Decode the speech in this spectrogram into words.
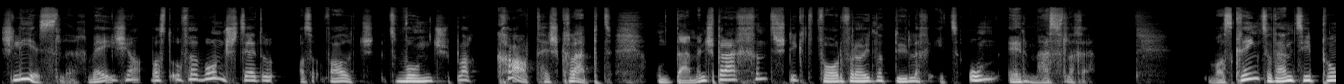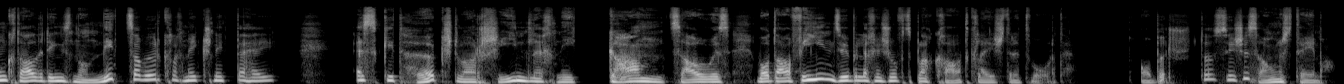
schliesslich weisst ja, was du auf einen Wunschzettel, also falsch, das Wunschplakat hast geklebt. Und dementsprechend steigt die Vorfreude natürlich ins Unermessliche. Was klingt zu diesem Zeitpunkt allerdings noch nicht so wirklich mitgeschnitten haben, es gibt höchstwahrscheinlich nicht ganz alles, was da fein säuberlich ist aufs Plakat gekleistert wurde. Aber das ist ein anderes Thema.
